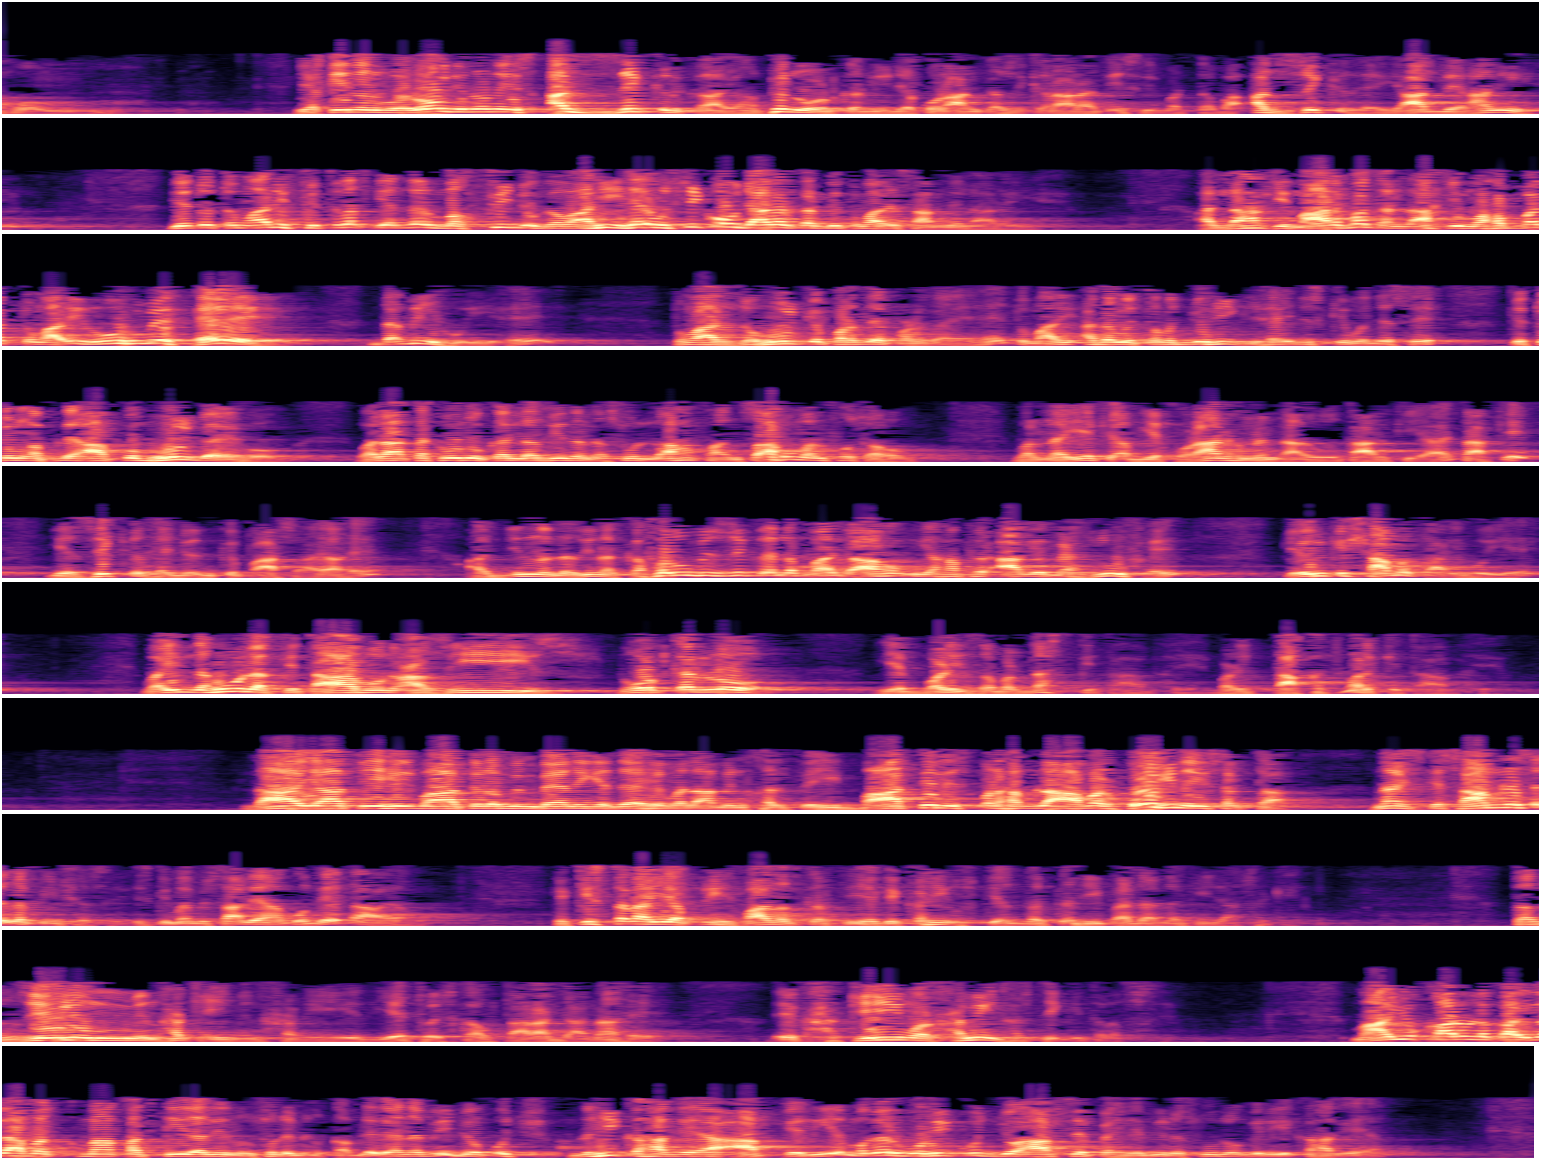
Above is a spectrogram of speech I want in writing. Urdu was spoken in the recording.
یقیناً وہ لوگ جنہوں نے اس از ذکر کا یہاں پھر نوٹ کر لیجیے قرآن کا ذکر آ رہا ہے تیسری مرتبہ از ذکر ہے، یاد دہانی ہے۔ یہ تو تمہاری فطرت کے اندر مخفی جو گواہی ہے، اسی کو اجاگر کر کے تمہارے سامنے لا رہی ہے۔ اللہ کی معرفت، اللہ کی محبت تمہاری روح میں ہے، دبی ہوئی ہے۔ تمہارے ظہور کے پردے پڑ گئے ہیں، تمہاری عدم توجہ ہی ہے، جس کی وجہ سے کہ تم اپنے آپ کو بھول گئے ہو۔ ولا تکون کل نذیر نس اللہ فنسا ہوں منفوسا ورنہ یہ کہ اب یہ قرآن ہم نے اتار کیا ہے تاکہ یہ ذکر ہے جو ان کے پاس آیا ہے۔ اور جن لذین کفرو بھی ذکر لمبا جا ہوں یہاں پھر آگے محضوف ہے کہ ان کی شامت آئی ہوئی ہے۔ وہ نحول کتاب عزیز نوٹ کر لو، یہ بڑی زبردست کتاب ہے، بڑی طاقتور کتاب ہے۔ لا یاتی ہل باطل بین یدہ ولا من خلف ہی باطل اس پر حملہ آور ہو ہی نہیں سکتا۔ نہ اس کے سامنے سے نہ پیچھے سے۔ اس کی میں مثالیں آپ کو دیتا آیا ہوں کہ کس طرح یہ اپنی حفاظت کرتی ہے کہ کہیں اس کے اندر کجی پیدا نہ کی جا سکے۔ تنزیل من حکیم حمید، یہ تو اس کا اتارا جانا ہے، ایک حکیم اور حمید ہستی کی طرف سے۔ مایو قال ما قطیر علی رسول من قبل۔ نبی، جو کچھ نہیں کہا گیا آپ کے لیے، مگر وہی کچھ جو آپ سے پہلے بھی رسولوں کے لیے کہا گیا۔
